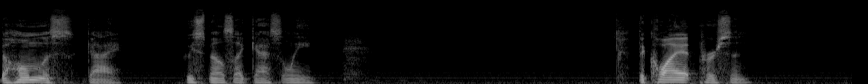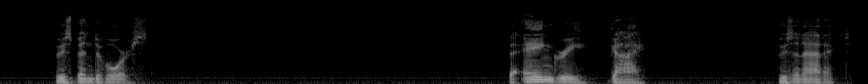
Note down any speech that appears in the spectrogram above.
The homeless guy who smells like gasoline. The quiet person who's been divorced. The angry guy who's an addict.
